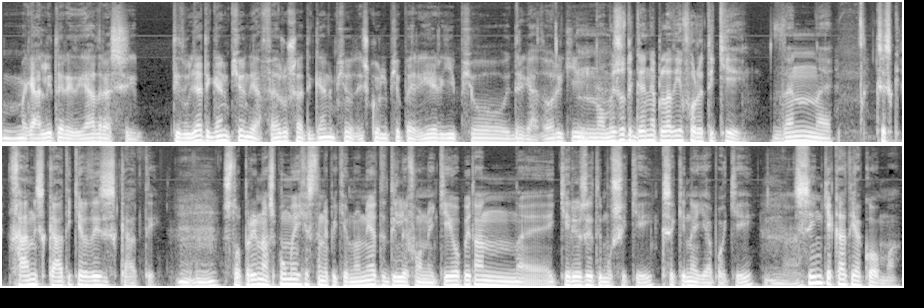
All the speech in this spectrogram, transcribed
μεγαλύτερη διάδραση τη δουλειά την κάνει πιο ενδιαφέρουσα, την κάνει πιο δύσκολη, πιο περίεργη, πιο εντριγαδόρικη. Νομίζω την κάνει απλά διαφορετική. Δεν, ε, ξέρεις, χάνεις κάτι, κερδίζεις κάτι. Mm-hmm. Στο πριν, ας πούμε, είχες την επικοινωνία την τηλεφωνική, η οποία ήταν ε, κυρίως για τη μουσική, ξεκίναγε από εκεί, mm-hmm. συν και κάτι ακόμα.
